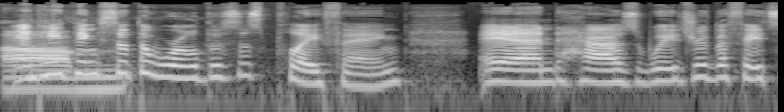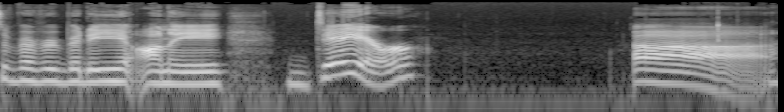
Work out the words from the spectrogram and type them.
And he um, thinks that the world is his plaything and has wagered the fates of everybody on a dare uh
